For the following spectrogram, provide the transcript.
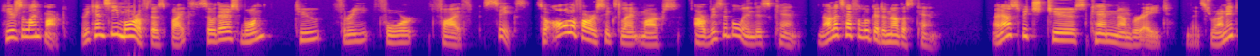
here's a landmark. We can see more of those spikes. So there's one, two, three, four, five, six. So all of our six landmarks are visible in this scan. Now let's have a look at another scan. I now switch to scan number 8. Let's run it.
